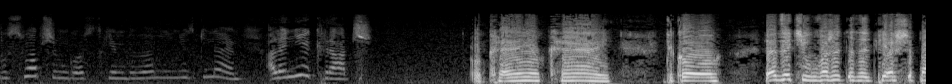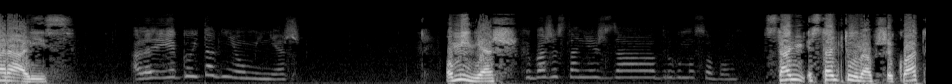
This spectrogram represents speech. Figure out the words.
Bo słabszym gostkiem byłem i nie zginąłem. Ale nie kracz. Okej, okej. Tylko radzę ci uważać na ten pierwszy paraliz. Ale jego i tak nie ominiesz. Ominiesz. Chyba, że staniesz za drugą osobą. Stań, stań tu na przykład,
